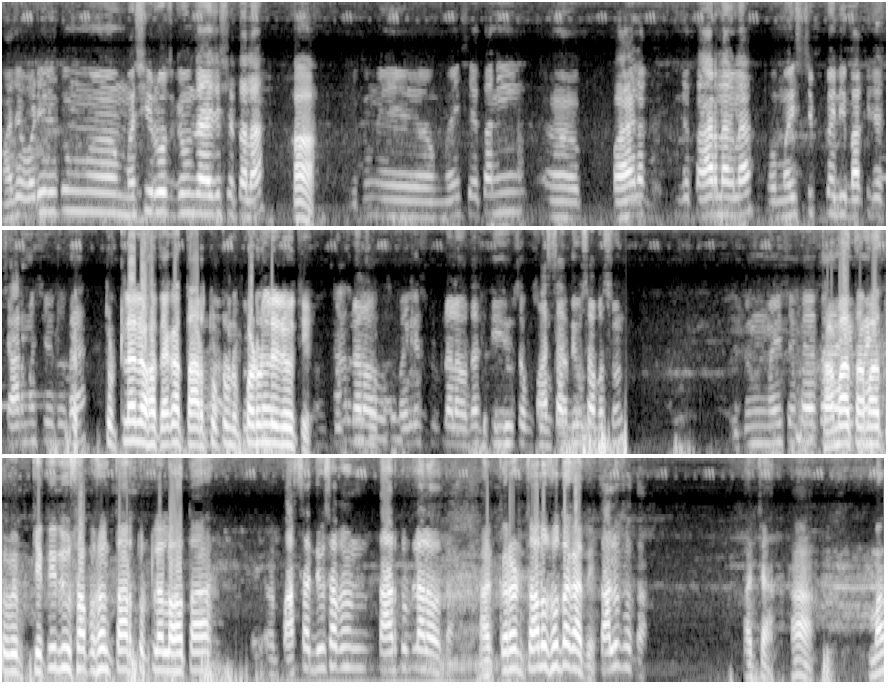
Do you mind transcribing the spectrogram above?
माझे वडील इथून अं, म्हशी रोज घेऊन जायचे शेताला. हा. इथून अं, म्हैस येतानी अं, पायाला म्हणजे तार लागला व म्हैस चिपकली. बाकीच्या चार म्हशी येत होत्या. तुटलेल्या होत्या का? तार तुटून पडलेली होती. तुटलेला होता. पहिलेच तुटलेला होता. तीन दिवसा पाच सात दिवसापासून. इथून म्हैस येता येता थांबा एक थांबा. तुम्ही किती दिवसापासून तार तुटलेला होता? म्हैस- पाच सात दिवसापासून तार तुटलेला होता. आणि करंट चालूच होता का ते? चालूच होता. अच्छा हां. मग?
